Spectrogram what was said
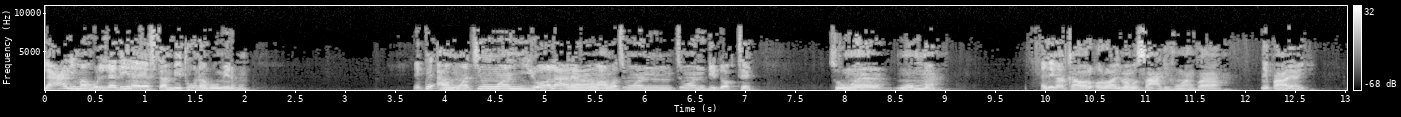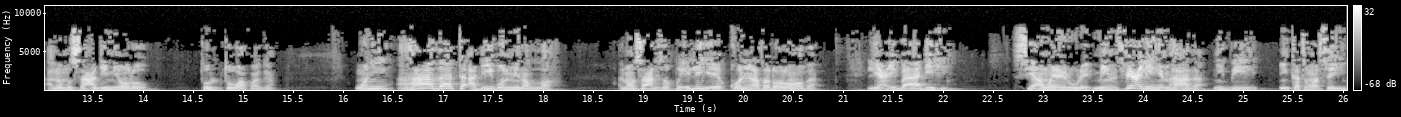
la'alimahu alladhina yastanbitunahu minhum. Ní pé àwọn tí wọ́n ń yọ láàárín ara àwọn tí wọ́n ń deducted so wọ́n mọ̀. Ẹ̀dí kankan ọ̀rọ̀ alimamu sáàdì fún wọn nípa ayà yìí. Alimamu sáàdì ní ọ̀rọ̀ tó wà pàgán wọ́n ni hadha ta'dibun min Allah. Alimamu sáàdì sọ pé ilé ẹ̀kọ́ ni látọ̀dọ̀ sí àwọn ẹrú rẹ̀ min fi'lihim hadha níbi nǹkan tí wọ́n ṣe yìí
